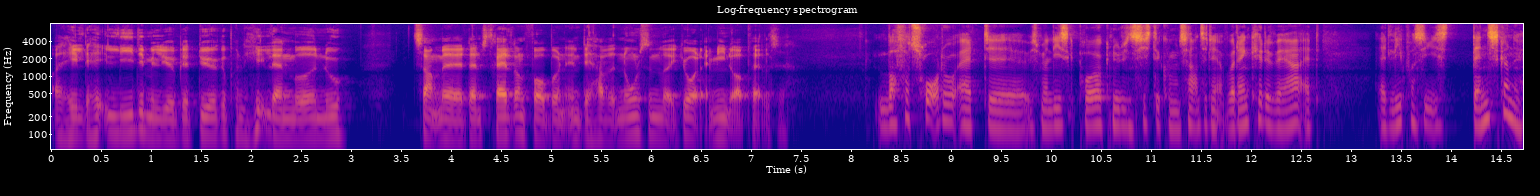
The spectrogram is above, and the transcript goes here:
Og hele det her elite-miljø bliver dyrket på en helt anden måde nu, sammen med Dansk Triathlonforbund, end det har været, nogensinde været gjort af min opfattelse. Hvorfor tror du, at øh, hvis man lige skal prøve at knytte en sidste kommentar til det her, hvordan kan det være, at, at lige præcis danskerne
